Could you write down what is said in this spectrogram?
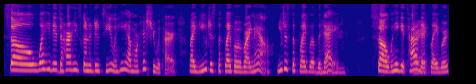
So what he did to her, he's gonna do to you, and he had more history with her. Like you, just the flavor of right now. You just the flavor of the day. Mm-hmm. So when he gets tired right. of that flavor,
